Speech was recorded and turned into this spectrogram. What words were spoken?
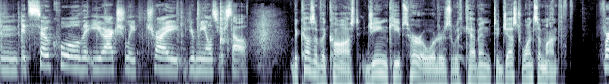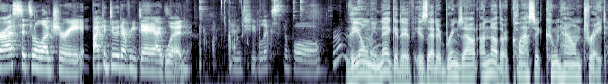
And it's so cool that you actually try your meals yourself. Because of the cost, Jean keeps her orders with Kevin to just once a month. For us, it's a luxury. If I could do it every day, I would. And she licks the bowl. The only negative is that it brings out another classic coonhound trait.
